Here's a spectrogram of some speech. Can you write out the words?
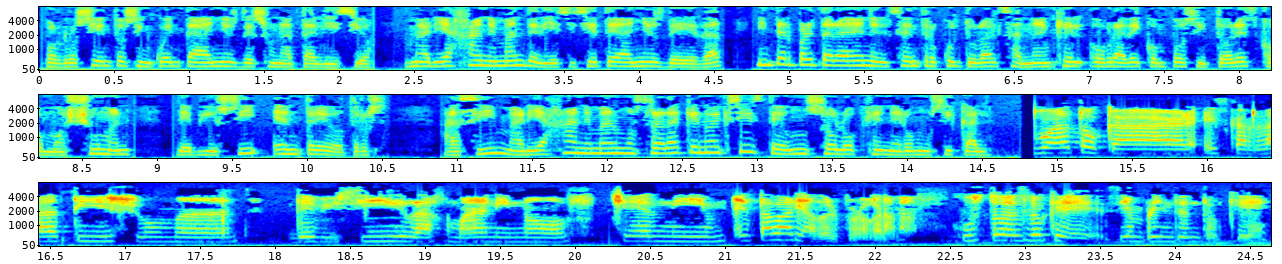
por los 150 años de su natalicio. María Hahnemann, de 17 años de edad, interpretará en el Centro Cultural San Ángel obra de compositores como Schumann, Debussy, entre otros. Así, María Hahnemann mostrará que no existe un solo género musical. Voy a tocar Scarlatti, Schumann, Debussy, Rachmaninoff, Cherny. Está variado el programa. Justo es lo que siempre intento, que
